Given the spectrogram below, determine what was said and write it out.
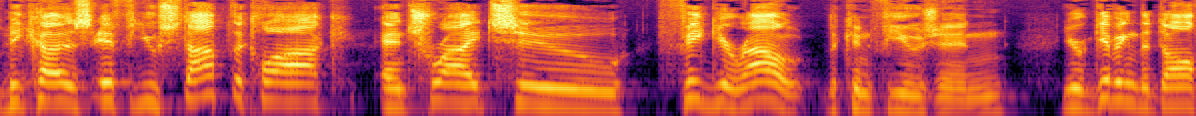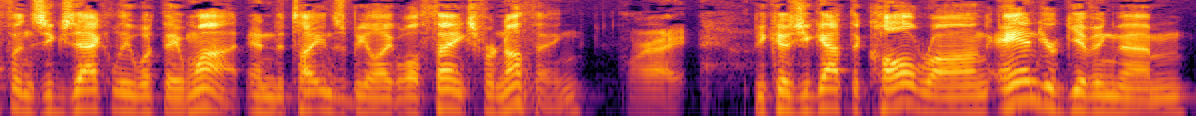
because if you stop the clock and try to figure out the confusion, you're giving the Dolphins exactly what they want, and the Titans would be like, "Well, thanks for nothing," Right. because you got the call wrong, and you're giving them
